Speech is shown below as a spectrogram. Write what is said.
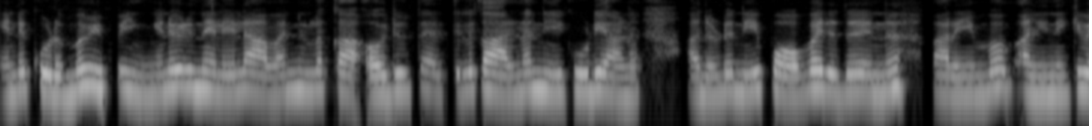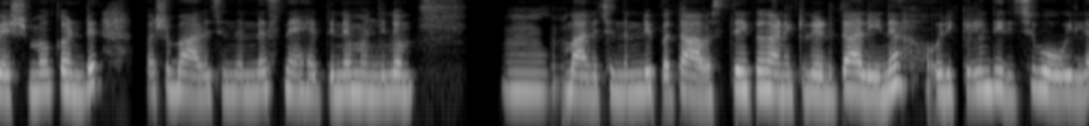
എന്റെ കുടുംബം ഇപ്പം ഇങ്ങനെ ഒരു നിലയിലാവാനുള്ള ഒരു തരത്തിൽ കാരണം നീ കൂടിയാണ്. അതുകൊണ്ട് നീ പോവരുത് എന്ന് പറയുമ്പോൾ അലീനയ്ക്ക് വിഷമമൊക്കെ ഉണ്ട്. പക്ഷെ ബാലചന്ദ്രന്റെ സ്നേഹത്തിന്റെ മുന്നിലും ബാലചന്ദ്രന്റെ ഇപ്പോഴത്തെ അവസ്ഥയൊക്കെ കണക്കിലെടുത്ത് അലീന ഒരിക്കലും തിരിച്ചു പോവില്ല.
